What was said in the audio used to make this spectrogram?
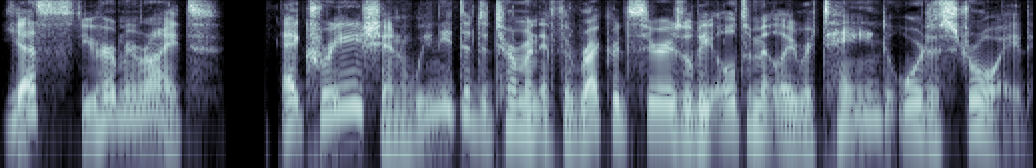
Yes, you heard me right. At creation, we need to determine if the record series will be ultimately retained or destroyed.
